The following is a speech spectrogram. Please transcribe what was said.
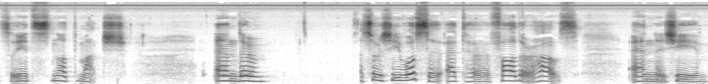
So it's not much. And um, so she was at her father's house and she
